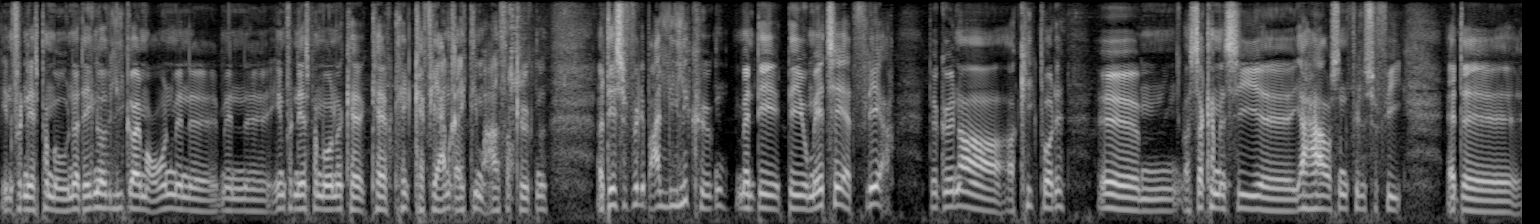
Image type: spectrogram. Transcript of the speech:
inden for de næste par måneder, det er ikke noget, vi lige gør i morgen, men, øh, men øh, inden for de næste par måneder kan, kan, kan, kan fjerne rigtig meget fra køkkenet. Og det er selvfølgelig bare et lille køkken, men det, det er jo med til, at flere begynder at, at kigge på det. Øhm, og så kan man sige, øh, jeg har jo sådan en filosofi, at øh,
